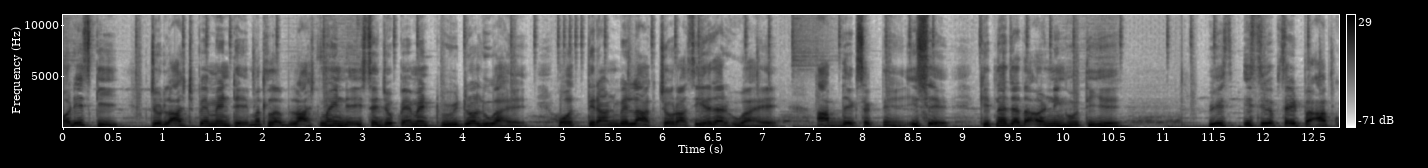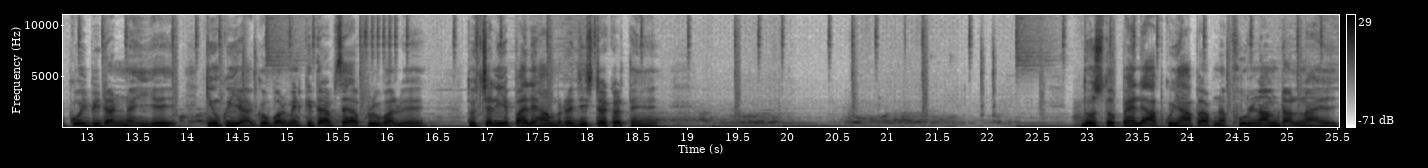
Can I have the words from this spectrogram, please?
और इसकी जो लास्ट पेमेंट है मतलब लास्ट महीने इससे जो पेमेंट विड्रॉल हुआ है, वो तिरानवे लाख चौरासी हज़ार हुआ है। आप देख सकते हैं इससे कितना ज़्यादा अर्निंग होती है। इस इस वेबसाइट पर आपको कोई भी डर नहीं है, क्योंकि यह गवर्नमेंट की तरफ़ से अप्रूवल है। तो चलिए पहले हम रजिस्टर करते हैं। दोस्तों, पहले आपको यहाँ पर अपना फुल नाम डालना है।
